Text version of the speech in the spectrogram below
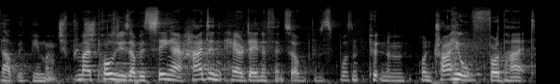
that would be much appreciated. my apologies. I was saying I hadn't heard anything, so I was, wasn't putting him on trial for that.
